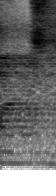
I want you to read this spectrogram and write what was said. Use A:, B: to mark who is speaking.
A: One.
